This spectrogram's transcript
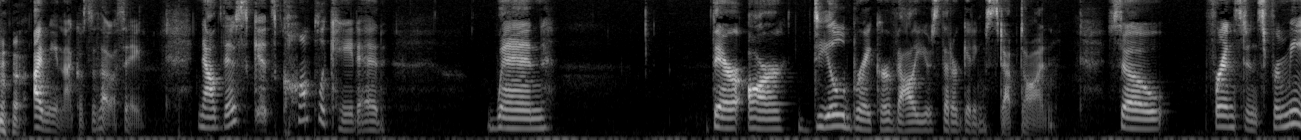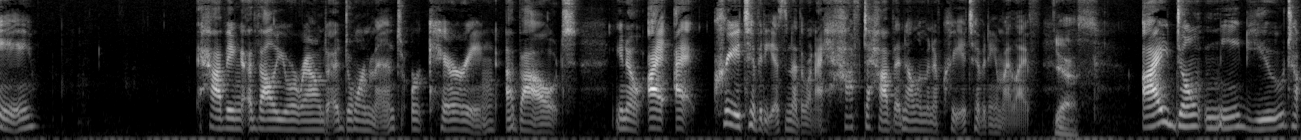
I mean, that goes without saying. Now, this gets complicated when there are deal breaker values that are getting stepped on. So, for instance, for me, having a value around adornment or caring about, you know, I, I creativity is another one. I have to have an element of creativity in my life. Yes. I don't need you to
